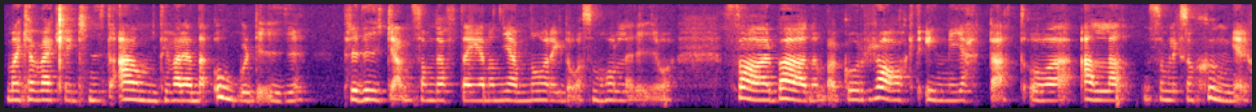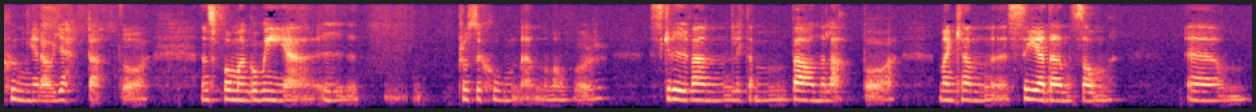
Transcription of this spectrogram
man kan verkligen knyta an till varenda ord i predikan som det ofta är någon jämnårig då som håller i. Och förbönen bara går rakt in i hjärtat och alla som liksom sjunger, sjunger av hjärtat. Och sen så får man gå med i processionen och man får skriva en liten bönelapp och man kan se den som um,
